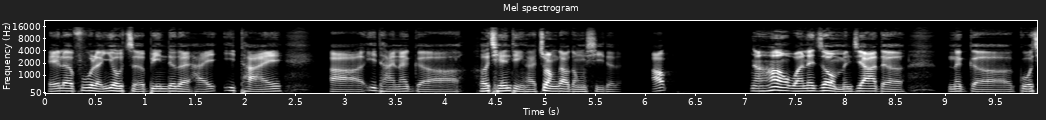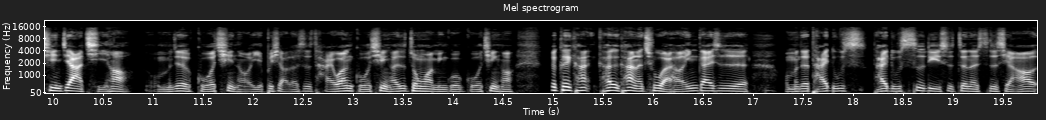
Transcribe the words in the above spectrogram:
赔了夫人又折兵，对不对？还一台啊，一台那个核潜艇还撞到东西的，好，然后完了之后，我们家的。那个国庆假期哈，我们这个国庆哦，也不晓得是台湾国庆还是中华民国国庆哈，就可以看可以看得出来哈，应该是我们的台独势台独势力是真的是想要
